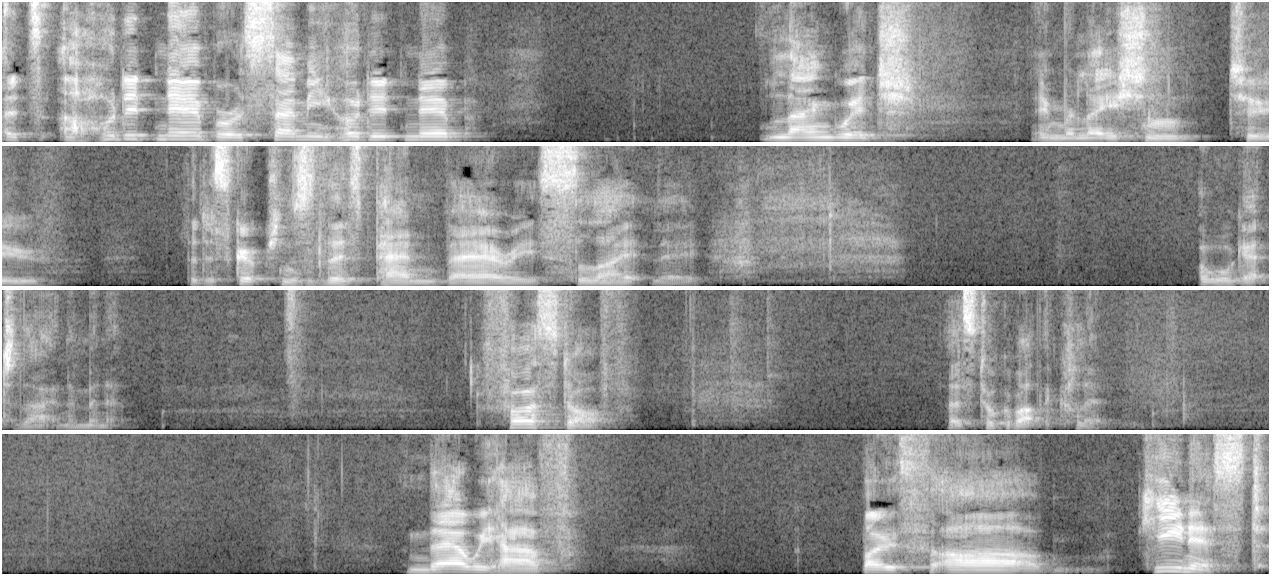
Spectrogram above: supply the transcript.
it's a hooded nib or a semi-hooded nib. Language in relation to the descriptions of this pen varies slightly. But we'll get to that in a minute. First off, let's talk about the clip. And there we have both our keenest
